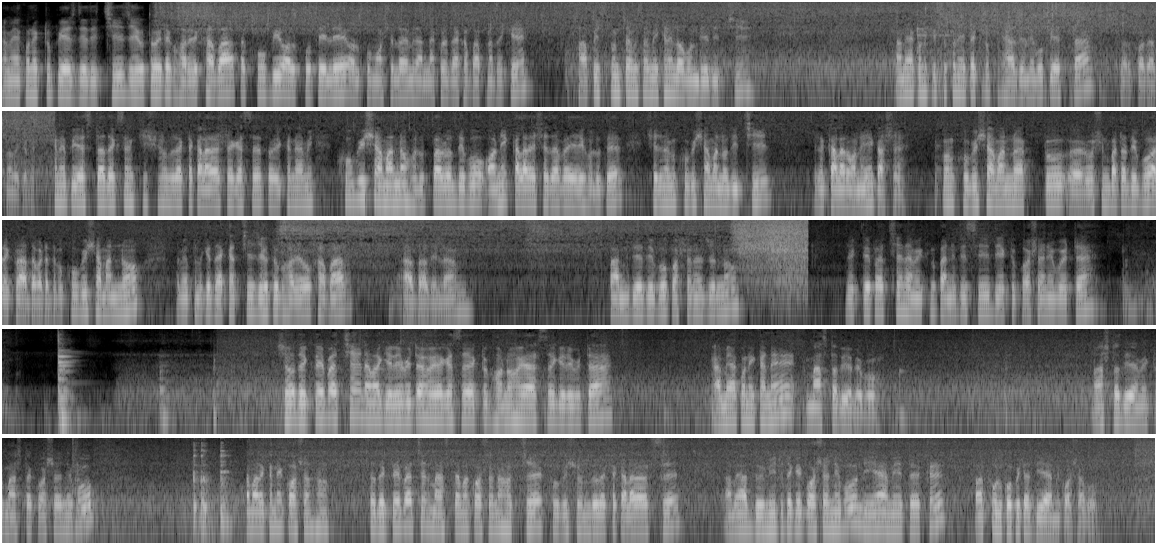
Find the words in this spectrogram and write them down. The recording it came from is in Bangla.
আমি এখন একটু পেঁয়াজ দিয়ে দিচ্ছি। যেহেতু এটা ঘরের খাবার, তা খুবই অল্প তেলে, অল্প মশলা আমি রান্না করে দেখাবো আপনাদেরকে। হাফ স্পুন চামচ আমি এখানে লবণ দিয়ে দিচ্ছি। আমি এখন কিছুক্ষণ এটা একটু ভেজে নেব পেঁয়াজটা। তারপরে আপনাদেরকে এখানে পেঁয়াজটা দেখছেন কি সুন্দর একটা কালার এসে গেছে। তো এখানে আমি খুবই সামান্য হলুদ পাউডার দেব। অনেক কালার এসে যাবে এই হলুদের। সেজন্য আমি খুবই সামান্য দিচ্ছি। এটা কালার অনেক আসে। এখন খুবই সামান্য একটু রসুন বাটা দেব আর একটু আদা বাটা দেবো। খুবই সামান্য। আমি আপনাদেরকে দেখাচ্ছি, যেহেতু ঘরেও খাবার। আদা দিলাম। পানি দিয়ে দেবো কষানোর জন্য। দেখতে পাচ্ছেন, আমি একটু পানি দিচ্ছি। দিয়ে একটু কষা নেব এটা। সো দেখতেই পাচ্ছেন, আমার গ্রেভিটা হয়ে গেছে, একটু ঘন হয়ে আসছে গ্রেভিটা। আমি এখন এখানে মাছটা দিয়ে দেব। মাছটা দিয়ে আমি একটু মাছটা কষায় নেব। আমার এখানে কষানো, তো দেখতেই পাচ্ছেন, মাছটা আমার কষানো হচ্ছে, খুবই সুন্দর একটা কালার আসছে। আমি আর দুই মিনিট এটাকে কষা নেব, নিয়ে আমি এটাকে ফুলকপিটা দিয়ে আমি কষাবো।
